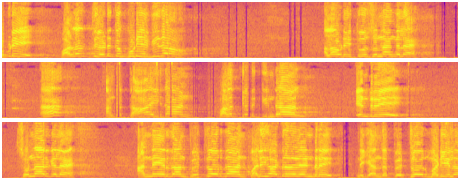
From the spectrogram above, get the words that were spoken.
எப்படி? வளர்த்து எடுக்கக்கூடிய விதம். அல்லாவுடைய தூர் சொன்னாங்களே ஆ? அந்த தாய் தான் வளர்த்தெடுக்கின்றாள் என்று சொன்னார்களே. அன்னையர் தான் பெற்றோர் தான் வழிகாட்டுதல் என்று. இன்னைக்கு அந்த பெற்றோர் மடியில்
